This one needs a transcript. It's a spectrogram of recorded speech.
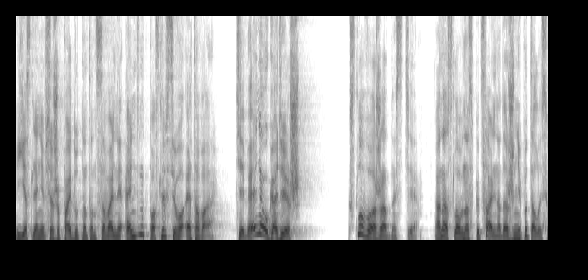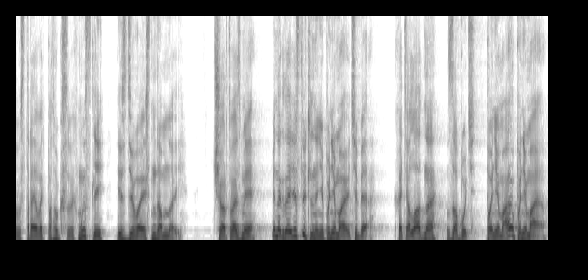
если они все же пойдут на танцевальный эндинг после всего этого. Тебе не угодишь!» К слову о жадности. Она словно специально даже не пыталась выстраивать поток своих мыслей, издеваясь надо мной. Черт возьми, иногда я действительно не понимаю тебя. Хотя ладно, забудь. Понимаю, понимаю.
